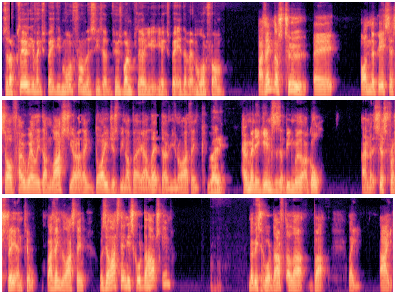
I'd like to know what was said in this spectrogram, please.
Is there a player you've expected more from this season? Who's one player you, you expected a bit more from? I think there's two. Uh, on the basis of how well he done last year, I think Doidge has been a bit of a letdown. You know, I think Right? how many games has it been without a goal? And it's just frustrating to. I think the last time was the last time he scored the Hearts game. Maybe scored after that, but like, aye,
